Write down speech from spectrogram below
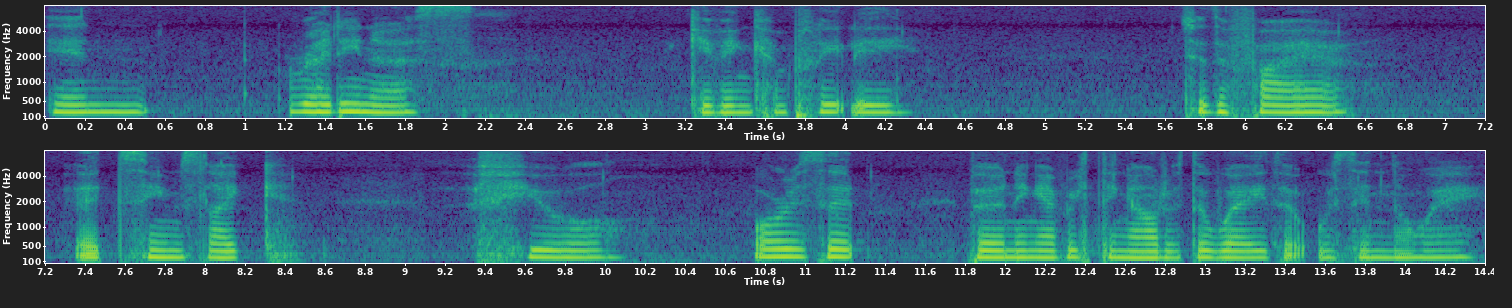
In readiness, giving completely to the fire, it seems like fuel. Or is it burning everything out of the way that was in the way?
